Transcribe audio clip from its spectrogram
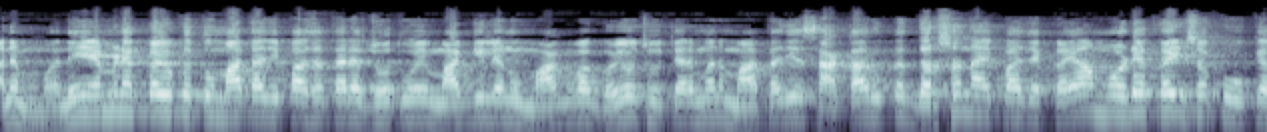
અને મને એમણે કહ્યું કે તું માતાજી પાસે તારે જોતું હોય, માગી લે, હું માગવા ગયો છું, ત્યારે મને માતાજી સાકાર રૂપે દર્શન આપ્યા છે. કયા મોઢે કહી શકું કે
